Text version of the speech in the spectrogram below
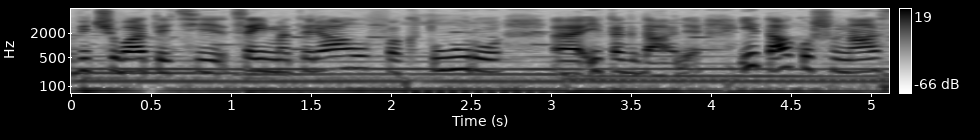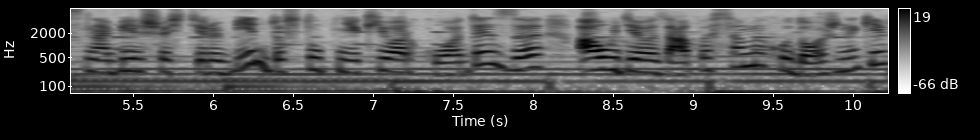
відчувати ці, цей матеріал, фактуру і так далі. І також у нас на більшості робіт доступні QR-коди з аудіо аудіозаписами художників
